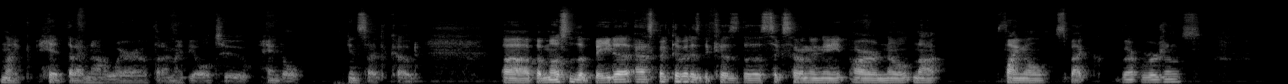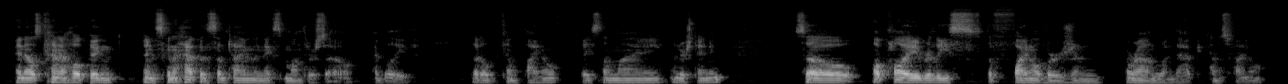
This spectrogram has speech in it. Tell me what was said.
like hit that I'm not aware of that I might be able to handle inside the code. Uh, but most of the beta aspect of it is because the six, seven, and eight are no not final spec ver- versions, and I was kind of hoping, and it's going to happen sometime in the next month or so, I believe, that'll become final based on my understanding. So I'll probably release the final version around when that becomes final.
